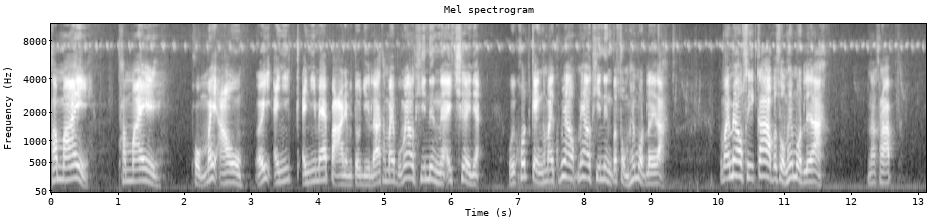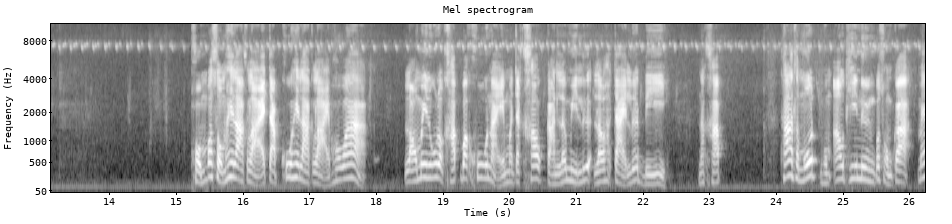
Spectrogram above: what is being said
ทำไมทำไมผมไม่เอา เอ้ยไอ้นี้ไอ้นี้แม่ปลาเนี่ยเป็นตัวยืนแล้วทำไมผมไม่เอาทีหนึ่งเนี่ยไอ้เชยเนี่ยโอ้ยโคตรเก่งทำไมคุณไม่เอาไม่เอาทีหนึ่งผสมให้หมดเลยล่ะทำไมไม่เอาซีก้าผสมให้หมดเลยล่ะนะครับ ผมผสมให้หลากหลาย จับคู่ให้หลากหลาย เพราะว่าเราไม่รู้หรอกครับว่าคู่ไหนมันจะเข้ากันแล้วมีเลือดแล้วจ่ายเลือดดีนะครับ ถ้าสมมติผมเอาทีหนึ่งผสมกับแม่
